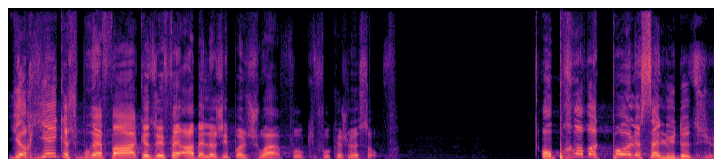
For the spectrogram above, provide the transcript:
Il n'y a rien que je pourrais faire que Dieu fait Ah, ben là, je n'ai pas le choix, il faut que je le sauve. On ne provoque pas le salut de Dieu.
